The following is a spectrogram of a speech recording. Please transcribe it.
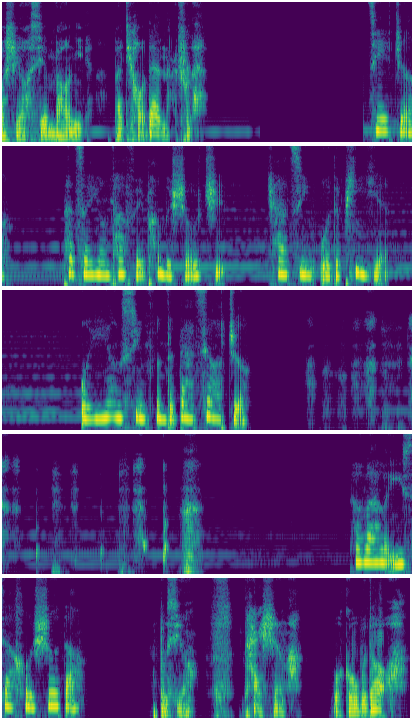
我是要先帮你把跳蛋拿出来。”接着，他再用他肥胖的手指插进我的屁眼，我一样兴奋的大叫着。他挖了一下后说道：“不行，太深了，我够不到啊。”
